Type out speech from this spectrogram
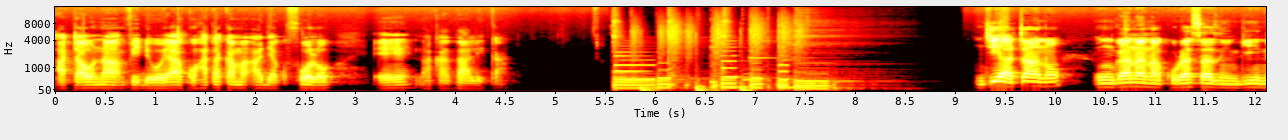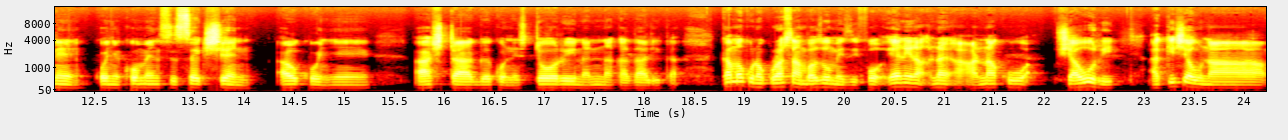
ataona video yako hata kama haja kufollow e, na kadhalika. Njia ya tano ungana na kurasa zingine kwenye comments section au kwenye hashtag kwenye story na nini na kadhalika kama kuna kurasa ambazo umezifo yani nakushauri na, na akisha una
